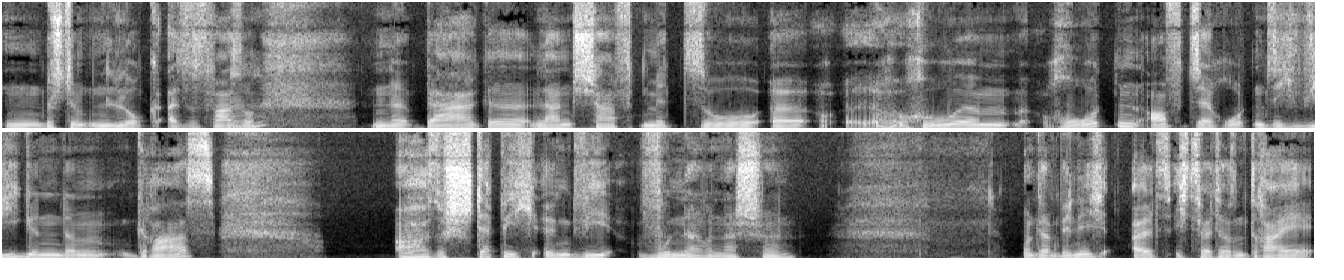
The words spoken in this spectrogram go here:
einen bestimmten Look. Also es war mhm. so eine Bergelandschaft mit so äh, hohem roten, oft sehr roten, sich wiegendem Gras. Oh, so steppig irgendwie wunderschön. Und dann bin ich, als ich 2003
